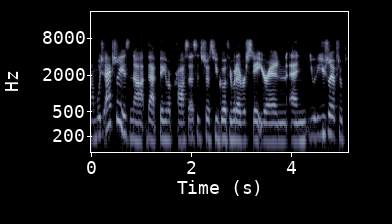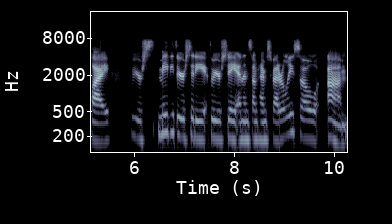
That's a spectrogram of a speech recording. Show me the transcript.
Um, which actually is not that big of a process. It's just you go through whatever state you're in, and you usually have to apply through your maybe through your city, through your state, and then sometimes federally. So um,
